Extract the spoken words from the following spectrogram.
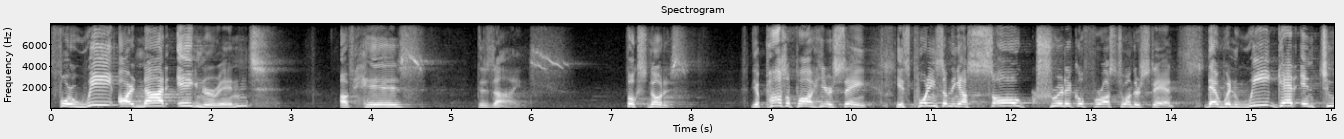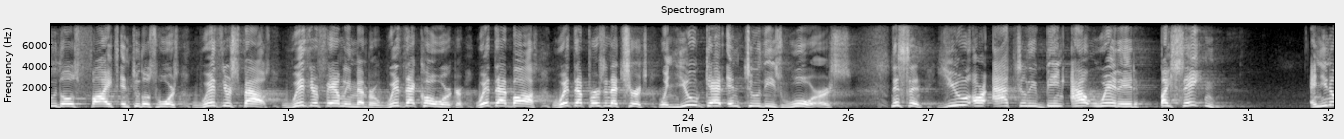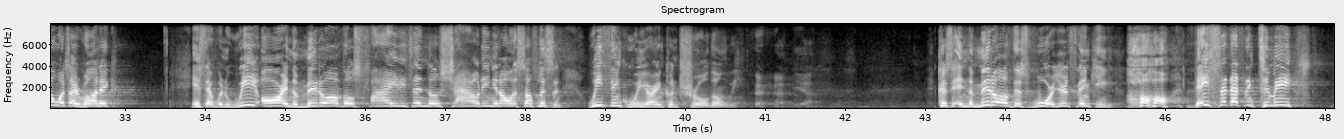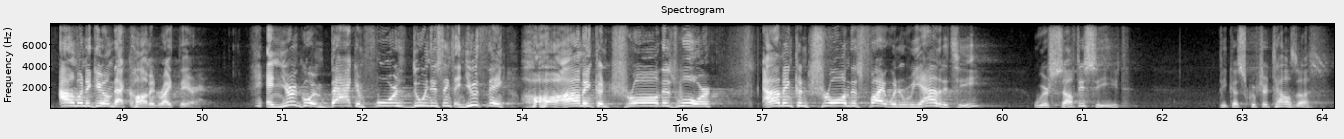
For we are not ignorant of his designs. Folks, notice the Apostle Paul here is saying, is pointing something out so critical for us to understand that when we get into those fights, into those wars with your spouse, with your family member, with that coworker, with that boss, with that person at church, when you get into these wars, listen, you are actually being outwitted by Satan. And you know what's ironic? Is that when we are in the middle of those fights and those shouting and all that stuff, listen, we think we are in control, don't we? Because in the middle of this war, you're thinking, oh, they said that thing to me, I'm gonna give them that comment right there. And you're going back and forth doing these things, and you think, oh, I'm in control of this war, I'm in control in this fight, when in reality, we're self deceived because scripture tells us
